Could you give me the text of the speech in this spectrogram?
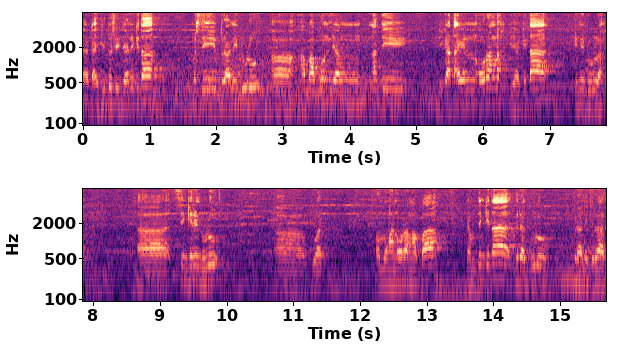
Ya kayak gitu sih. Jadi kita mesti berani dulu eh, apa pun yang nanti dikatain orang lah. Ya kita ini dulu lah. Eh, singkirin dulu eh, buat omongan orang apa. Yang penting kita gerak dulu berani gerak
